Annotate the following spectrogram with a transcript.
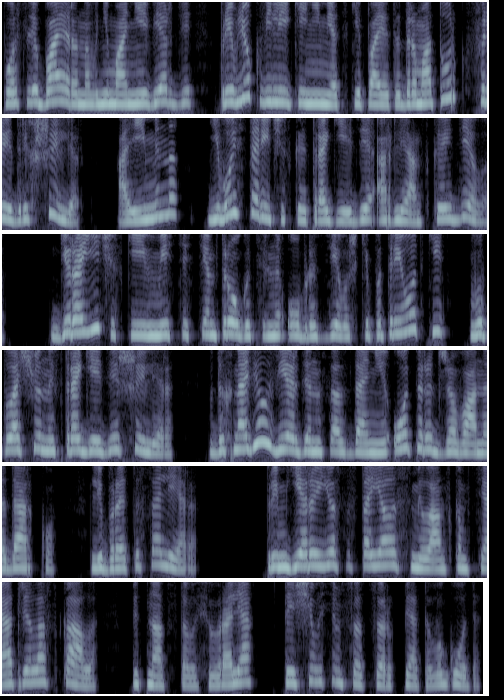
После Байрона внимание Верди привлек великий немецкий поэт и драматург Фридрих Шиллер, а именно его историческая трагедия «Орлеанская дева». Героический и вместе с тем трогательный образ девушки-патриотки, воплощенный в трагедии Шиллера, вдохновил Верди на создание оперы Джованна Дарко «Либретто Солера». Премьера ее состоялась в Миланском театре Ла Скала 15 февраля 1845 года.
